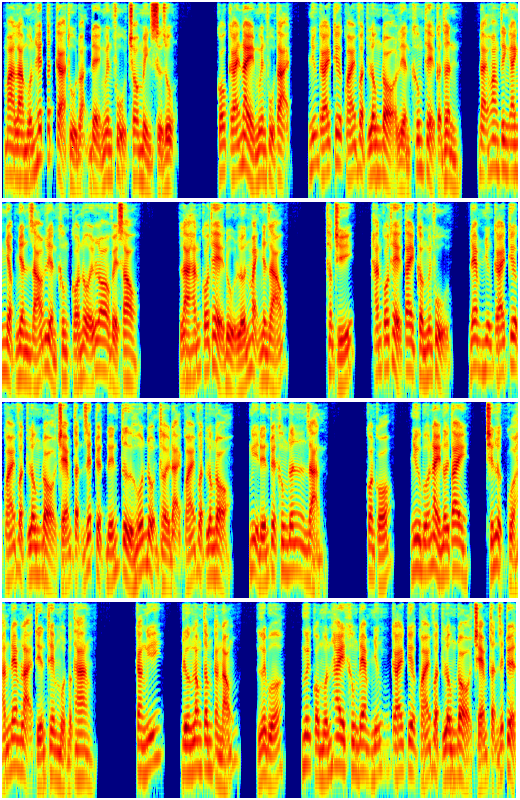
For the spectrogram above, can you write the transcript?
mà là muốn hết tất cả thủ đoạn để nguyên phủ cho mình sử dụng. Có cái này nguyên phủ tại, những cái kia quái vật lông đỏ liền không thể cẩn thân đại hoang tinh anh nhập nhân giáo liền không có nỗi lo về sau. Là hắn có thể đủ lớn mạnh nhân giáo. Thậm chí, hắn có thể tay cầm nguyên phủ, đem những cái kia quái vật lông đỏ chém tận giết tuyệt đến từ hỗn độn thời đại quái vật lông đỏ, nghĩ đến tuyệt không đơn giản. Còn có, như bữa này nơi tay, chiến lược của hắn đem lại tiến thêm một bậc thang. Càng nghĩ, đường long tâm càng nóng, lưới búa ngươi có muốn hay không đem những cái kia quái vật lông đỏ chém tận giết tuyệt?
